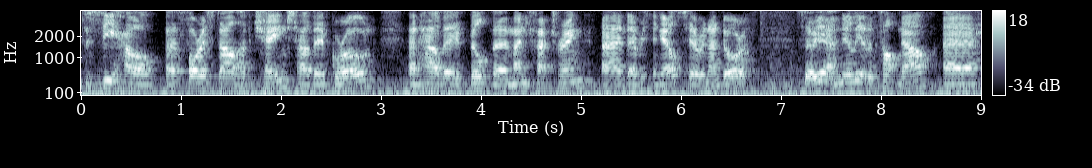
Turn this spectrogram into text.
to see how uh, Forestal have changed, how they've grown, and how they've built their manufacturing and everything else here in Andorra. So yeah, I'm nearly at the top now. Uh,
